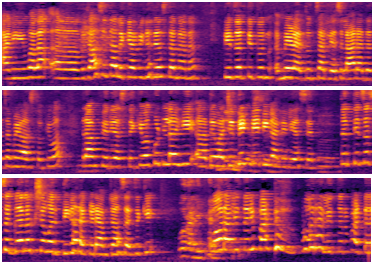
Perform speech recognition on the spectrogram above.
आणि मला म्हणजे असं झालं की आम्ही घरी असताना ना ती जर तिथून मेळ्यातून चालली असेल आराध्याचा मेळा असतो किंवा रामफेरी असते किंवा कुठलंही देवाची दिंडी निघालेली असेल तर तिचं सगळं लक्ष वरती घराकडे आमच्या असायचं की पोर आली तरी पाठव पोर आली तर पाठव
